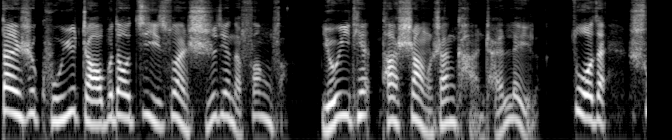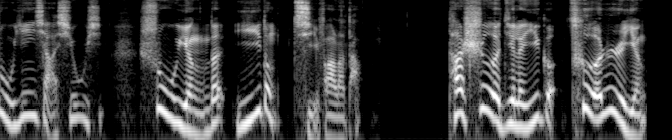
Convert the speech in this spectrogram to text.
但是苦于找不到计算时间的方法。有一天，他上山砍柴累了，坐在树荫下休息，树影的移动启发了他。他设计了一个测日影、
